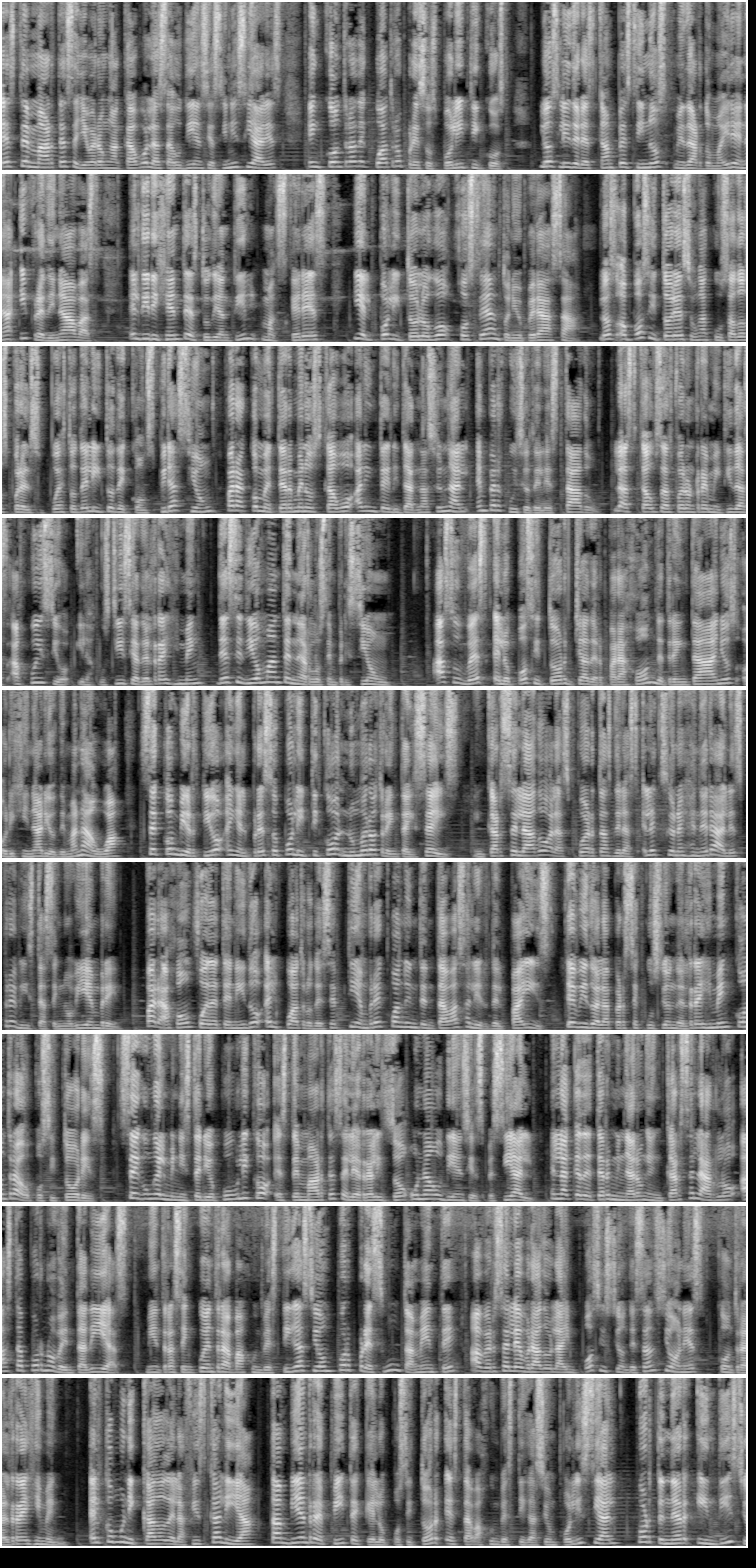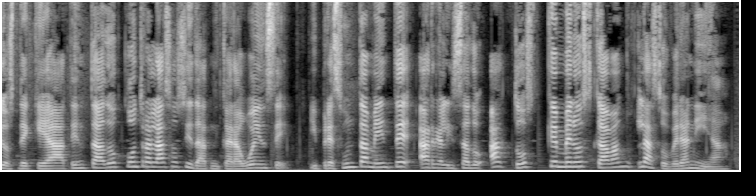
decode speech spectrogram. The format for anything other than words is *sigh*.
Este martes se llevaron a cabo las audiencias iniciales en contra de cuatro presos políticos, los líderes campesinos Medardo Mairena y Freddy Navas, el dirigente estudiantil Max Jerez y el politólogo José Antonio Peraza. Los opositores son acusados por el supuesto delito de conspiración para cometer menoscabo a la integridad nacional en perjuicio del Estado. Las causas fueron remitidas a juicio y la justicia del régimen decidió mantenerlos en prisión. A su vez, el opositor Yader Parajón, de 30 años, originario de Managua, se convirtió en el preso político número 36, encarcelado a las puertas de las elecciones generales previstas en noviembre. Parajón fue detenido el 4 de septiembre cuando intentaba salir del país, debido a la persecución del régimen contra opositores. Según el Ministerio Público, este martes se le realizó una audiencia especial, en la que determinaron encarcelarlo hasta por 90 días, mientras se encuentra bajo investigación por presuntamente haber celebrado la imposición de sanciones contra el régimen. El comunicado de la Fiscalía también repite que el opositor está bajo investigación policial por tener indicios de que ha atentado contra la sociedad nicaragüense y presuntamente ha realizado actos que menoscaban la soberanía.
